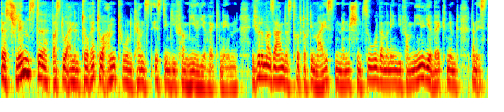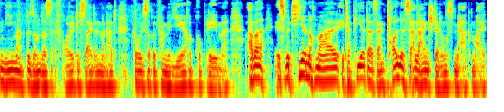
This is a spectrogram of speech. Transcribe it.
Das Schlimmste, was du einem Toretto antun kannst, ist ihm die Familie wegnehmen. Ich würde mal sagen, das trifft auf die meisten Menschen zu. Wenn man ihnen die Familie wegnimmt, dann ist niemand besonders erfreut, es sei denn, man hat größere familiäre Probleme. Aber es wird hier nochmal etabliert als ein tolles Alleinstellungsmerkmal.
